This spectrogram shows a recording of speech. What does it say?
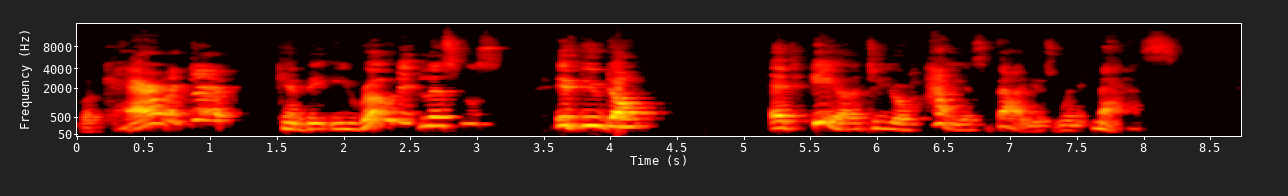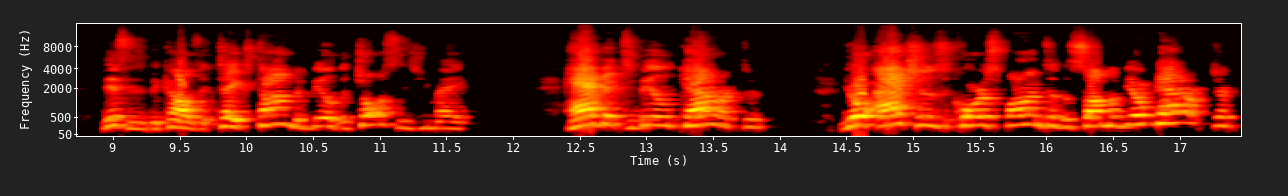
But character can be eroded, listeners, if you don't adhere to your highest values when it matters. This is because it takes time to build the choices you make. Habits build character, your actions correspond to the sum of your character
